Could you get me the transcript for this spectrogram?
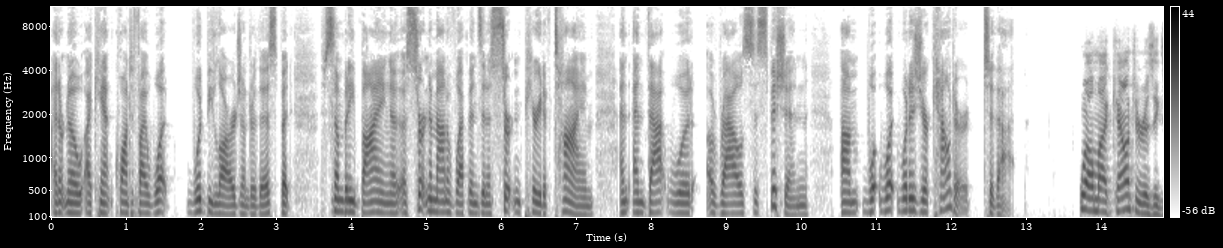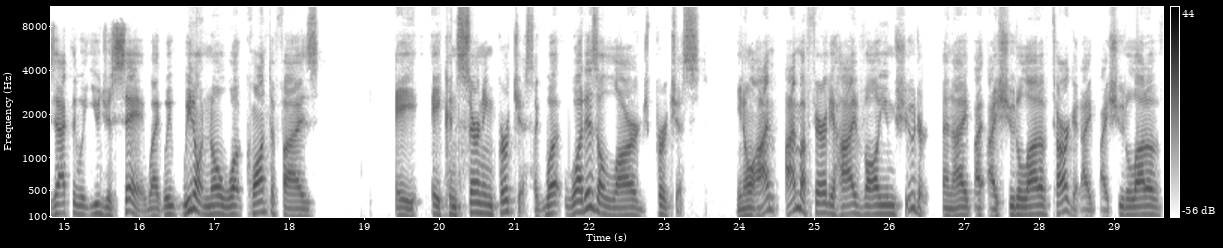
I don't know. I can't quantify what would be large under this, but somebody buying a, a, certain amount of weapons in a certain period of time, and, and that would arouse suspicion. Um, what what what is your counter to that? Well, my counter is exactly what you just say. Like we we don't know what quantifies a a concerning purchase. Like what what is a large purchase? You know, I'm I'm a fairly high volume shooter, and I I, I shoot a lot of target. I I shoot a lot of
